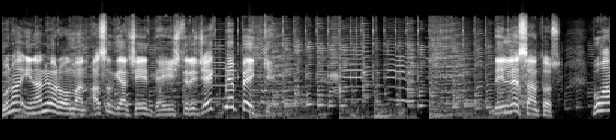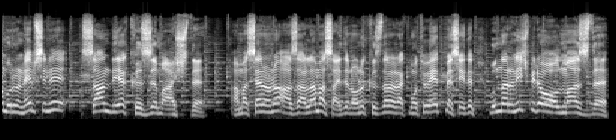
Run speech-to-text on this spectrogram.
Buna inanıyor olman asıl gerçeği değiştirecek mi peki? Dinle Santos. Bu hamurun hepsini Sandiye kızım açtı. Ama sen onu azarlamasaydın, onu kızdırarak motive etmeseydin bunların hiçbiri olmazdı.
